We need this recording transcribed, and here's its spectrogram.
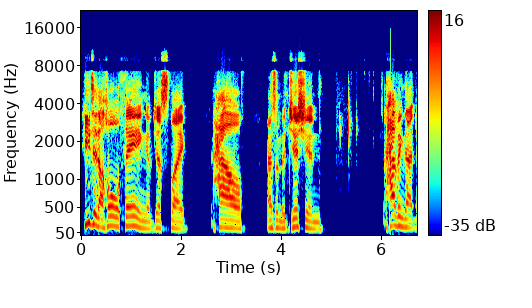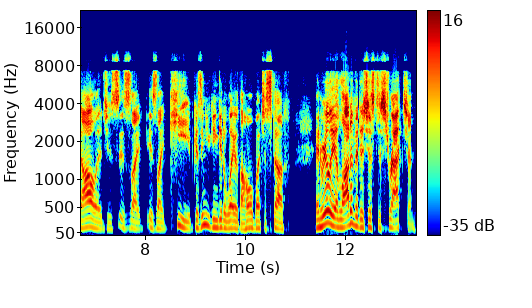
he did a whole thing of just like how, as a magician, having that knowledge is is like is like key because then you can get away with a whole bunch of stuff, and really a lot of it is just distraction.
